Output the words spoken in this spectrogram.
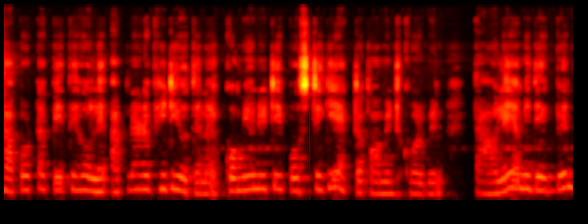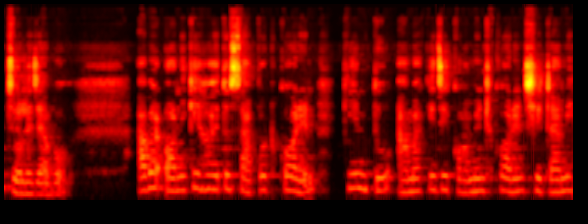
সাপোর্টটা পেতে হলে আপনারা ভিডিওতে নয় কমিউনিটি পোস্টে গিয়ে একটা কমেন্ট করবেন, তাহলেই আমি দেখবেন চলে যাব। আবার অনেকে হয়তো সাপোর্ট করেন, কিন্তু আমাকে যে কমেন্ট করেন সেটা আমি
